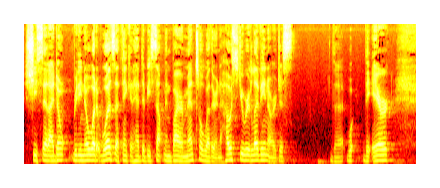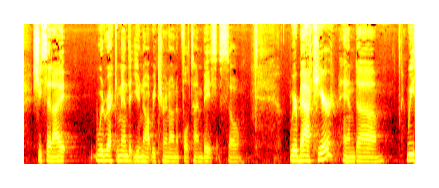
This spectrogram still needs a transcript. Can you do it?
she said, I don't really know what it was. I think it had to be something environmental, whether in the house you were living or just the, the air. She said, I, would recommend that you not return on a full time basis. So we're back here, and uh, we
